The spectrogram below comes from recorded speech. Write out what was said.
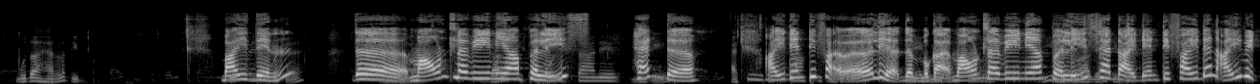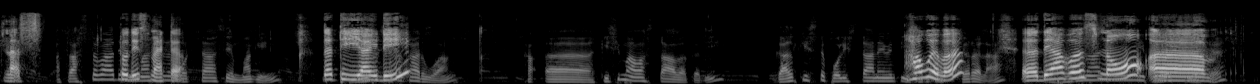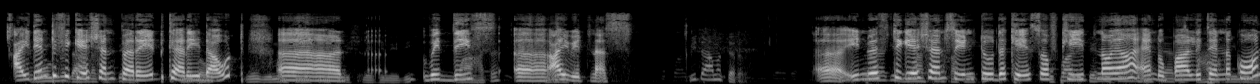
By then, the Mount Lavinia police had uh, identified earlier, the Mount Lavinia police had identified an eyewitness to this matter. The TID However, uh, there was no uh, identification parade carried out uh, with this uh, eyewitness. Uh, investigations into the case of Keith Noyahr and Upali Tennakoon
